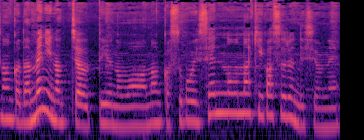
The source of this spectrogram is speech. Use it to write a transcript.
なんかダメになっちゃうっていうのはなんかすごい洗脳な気がするんですよね。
